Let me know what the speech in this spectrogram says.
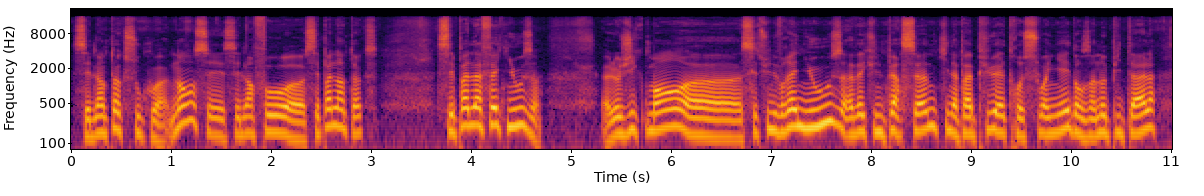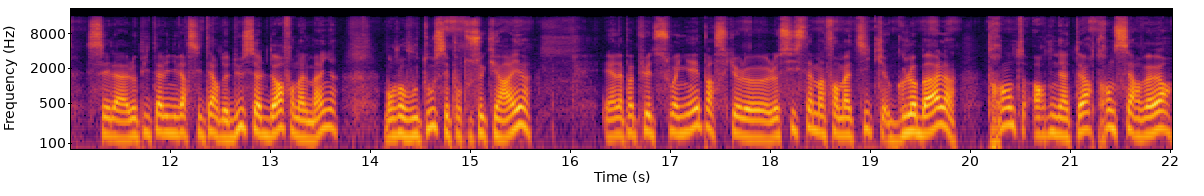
C'est de l'intox ou quoi? Non, c'est de l'info, c'est pas de l'intox. C'est pas de la fake news. Logiquement, c'est une vraie news avec une personne qui n'a pas pu être soignée dans un hôpital. C'est l'hôpital universitaire de Düsseldorf en Allemagne. Bonjour vous tous, c'est pour tous ceux qui arrivent et elle n'a pas pu être soignée parce que le, système informatique global, 30 ordinateurs, 30 serveurs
